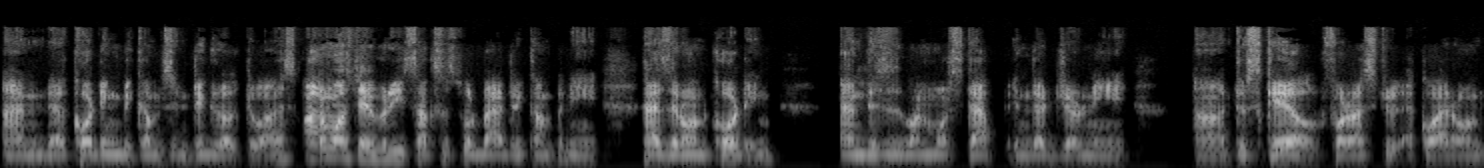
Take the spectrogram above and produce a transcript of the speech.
and uh, coating becomes integral to us. Almost every successful battery company has their own coating, and this is one more step in their journey uh, to scale for us to acquire our own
